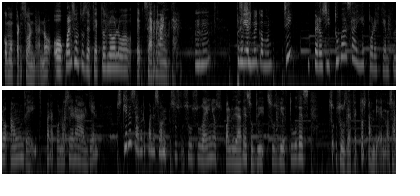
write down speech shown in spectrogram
como persona, no? O cuáles son tus defectos, luego, eh, se arrancan. Pero sí, es muy común. Sí, pero si tú vas a ir, por ejemplo, a un date para conocer a alguien, pues quieres saber cuáles son sus, sueños, sus cualidades, sus, virtudes, sus defectos también, o sea,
